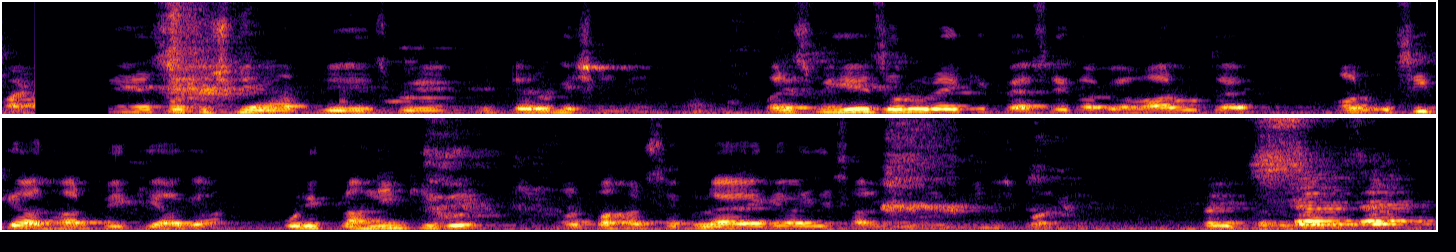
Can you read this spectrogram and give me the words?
को ऐसा कुछ नहीं, आपने इसमें इंटेरोगेशन में। पर इसमें ये ज़रूर है कि पैसे का व्यवहार होता है और उसी के आधार पे किया गया, पूरी प्लानिंग की गई और बाहर से बुलाया गया, ये सारी चीज़ें इसमें निष्पा तो सर सर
